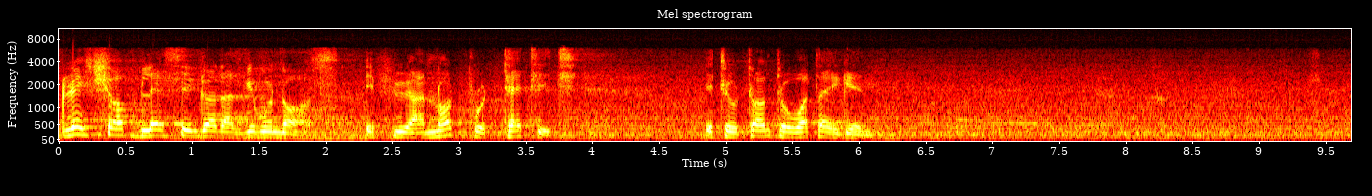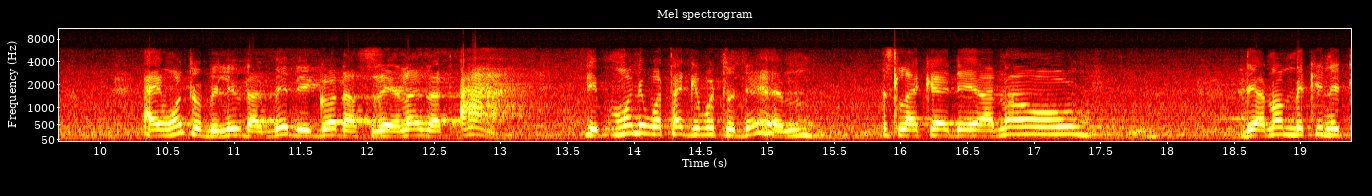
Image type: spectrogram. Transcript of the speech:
gracious blessing God has given us, if we are not protected, it will turn to water again. I want to believe that maybe God has realized that ah, the morning water given to them, it's like uh, they are now they are not making it.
